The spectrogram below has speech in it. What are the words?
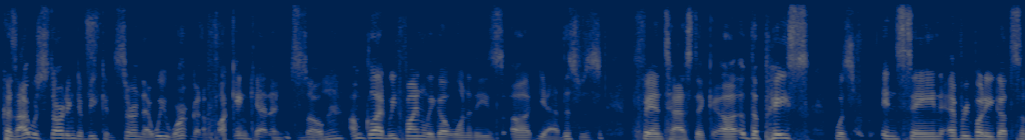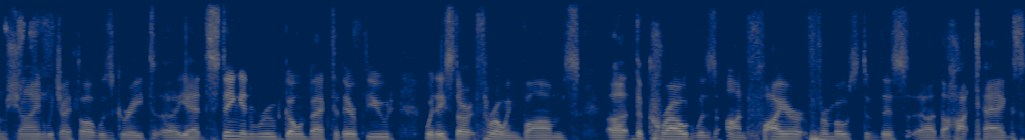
cuz I was starting to be concerned that we weren't going to fucking get it. So mm-hmm. I'm glad we finally got one of these. Uh yeah, this was fantastic. Uh the pace was insane. Everybody got some shine which I thought was great. Uh you had Sting and Rude going back to their feud where they start throwing bombs. Uh the crowd was on fire for most of this. Uh the hot tags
